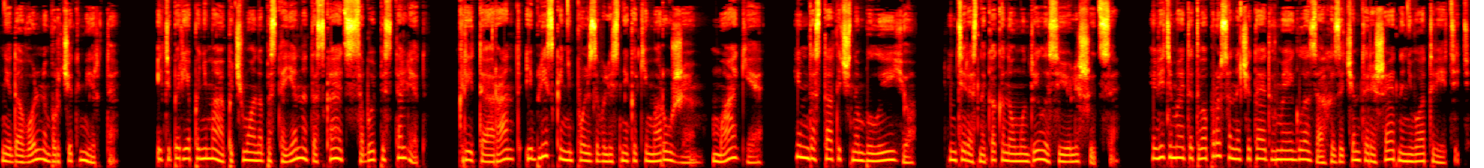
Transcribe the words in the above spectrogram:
Недовольно бурчит Мирта. И теперь я понимаю, почему она постоянно таскает с собой пистолет. Крит и Арант и близко не пользовались никаким оружием. Магия. Им достаточно было ее. Интересно, как она умудрилась ее лишиться. Видимо, этот вопрос она читает в моих глазах и зачем-то решает на него ответить.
